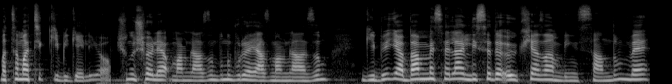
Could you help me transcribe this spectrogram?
matematik gibi geliyor. Şunu şöyle yapmam lazım bunu buraya yazmam lazım gibi. Ya ben mesela lisede öykü yazan bir insandım ve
